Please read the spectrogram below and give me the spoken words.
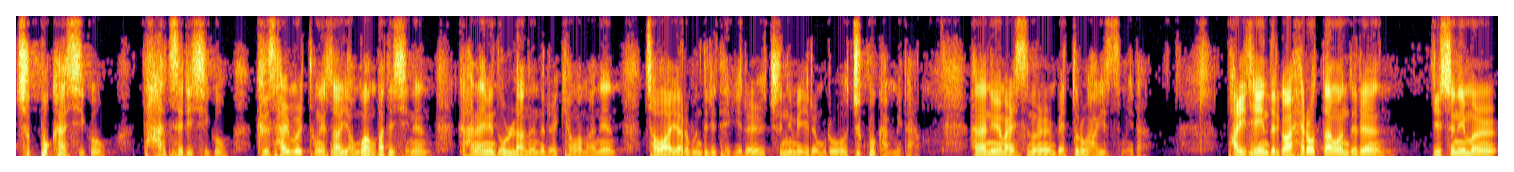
축복하시고 다스리시고 그 삶을 통해서 영광 받으시는 그 하나님의 놀라운 은혜를 경험하는 저와 여러분들이 되기를 주님의 이름으로 축복합니다. 하나님의 말씀을 맺도록 하겠습니다. 바리새인들과 헤롯 당원들은 예수님을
